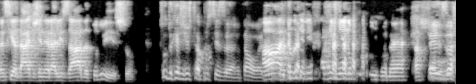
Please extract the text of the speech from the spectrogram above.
ansiedade generalizada, tudo isso tudo que a gente está precisando, tá ótimo. Ah, e tudo que a gente está vivendo um pouquinho, né? Tá Exato.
